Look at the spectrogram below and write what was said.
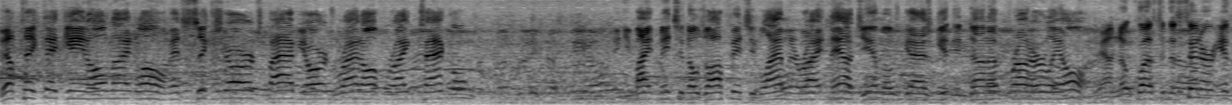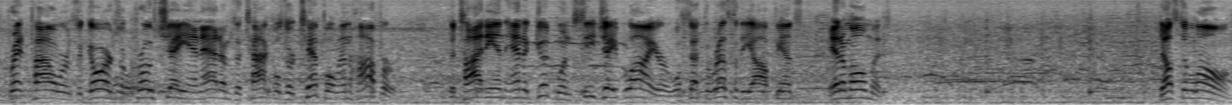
They'll take that gain all night long. That's six yards, five yards right off right tackle. And you might mention those offensive linemen right now, Jim. Those guys getting it done up front early on. Yeah, no question. The center is Brett Powers. The guards are Crochet and Adams. The tackles are Temple and Hopper. The tight end and a good one, C.J. Blyer, will set the rest of the offense in a moment. Dustin Long,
